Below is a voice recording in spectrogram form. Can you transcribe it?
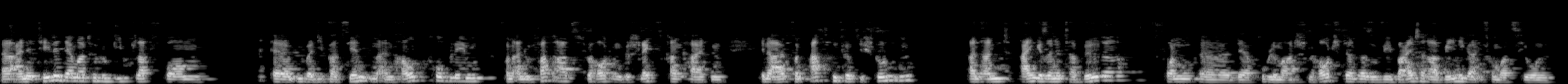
äh, eine Teledermatologie-Plattform, äh, über die Patienten ein Hautproblem von einem Facharzt für Haut- und Geschlechtskrankheiten innerhalb von 48 Stunden anhand eingesendeter Bilder von äh, der problematischen Hautstelle sowie weiterer weniger Informationen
